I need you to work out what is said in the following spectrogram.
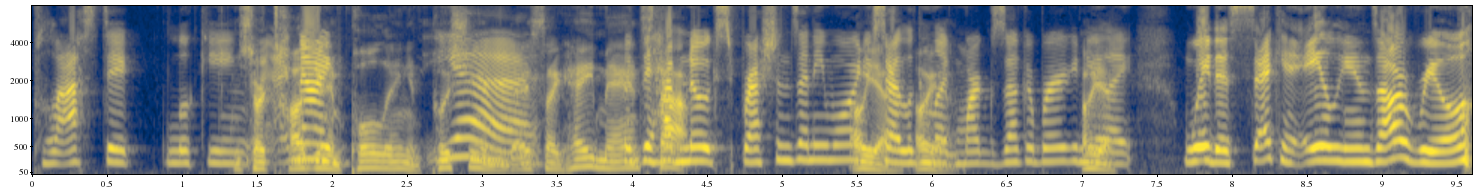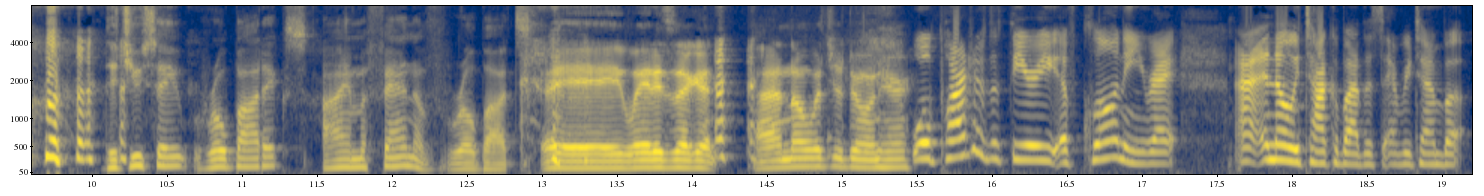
plastic looking. You start and tugging I- and pulling and pushing. Yeah. And it's like, hey man, Like they stop. have no expressions anymore. Oh, and you yeah. start looking Oh, like yeah. Mark Zuckerberg, and Oh, you're like, wait a second, aliens are real. Did you say robotics? I am a fan of robots. hey, wait a second. I know what you're doing here. Well, part of the theory of cloning, right? I I know we talk about this every time, but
